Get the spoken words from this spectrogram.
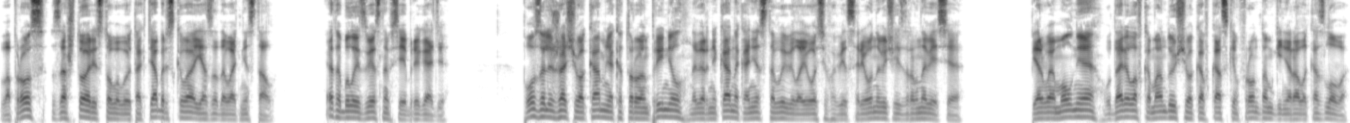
Вопрос, за что арестовывают Октябрьского, я задавать не стал. Это было известно всей бригаде. Поза лежачего камня, который он принял, наверняка наконец-то вывела Иосифа Виссарионовича из равновесия. Первая молния ударила в командующего Кавказским фронтом генерала Козлова.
